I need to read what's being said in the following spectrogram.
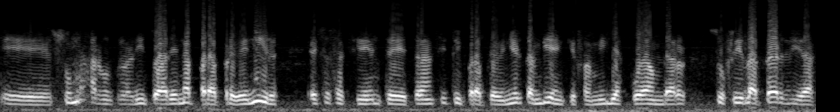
eh, sumar un granito de arena para prevenir esos accidentes de tránsito y para prevenir también que familias puedan ver sufrir la pérdida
